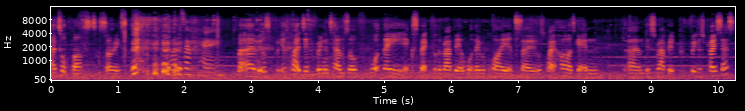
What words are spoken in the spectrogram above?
I talk fast. Sorry. That's okay. But um, it, was, it was quite different in terms of what they expect for the rabbit and what they required. So it was quite hard getting um, this rabbit through this process.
